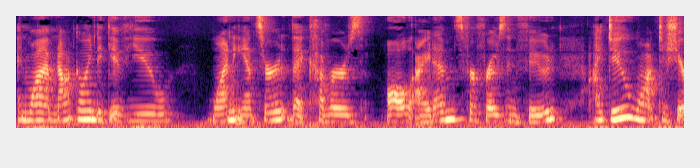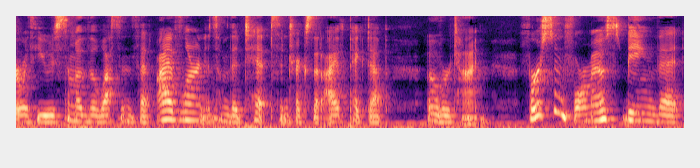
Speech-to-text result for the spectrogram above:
And why I'm not going to give you one answer that covers all items for frozen food, I do want to share with you some of the lessons that I've learned and some of the tips and tricks that I've picked up over time. First and foremost, being that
